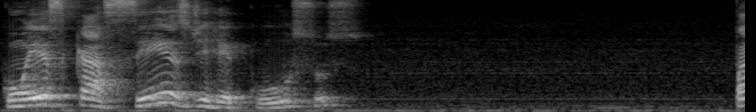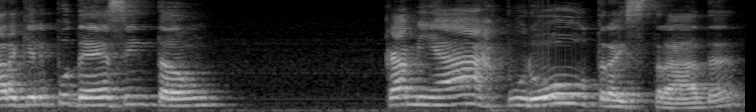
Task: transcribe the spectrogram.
com escassez de recursos para que ele pudesse então caminhar por outra estrada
